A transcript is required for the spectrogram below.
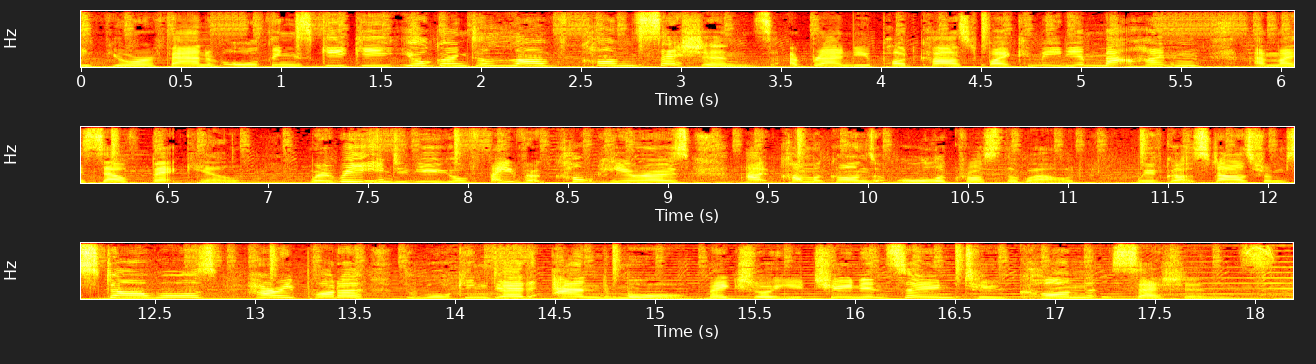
If you're a fan of all things geeky, you're going to love Concessions, a brand new podcast by comedian Matt Hunton and myself, Beck Hill, where we interview your favourite cult heroes at Comic Cons all across the world. We've got stars from Star Wars, Harry Potter, The Walking Dead, and more. Make sure you tune in soon to Concessions. Great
